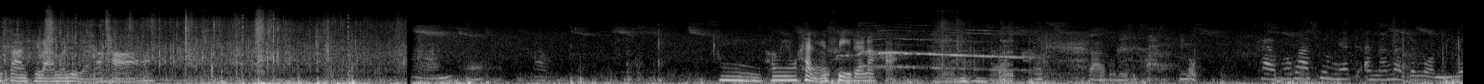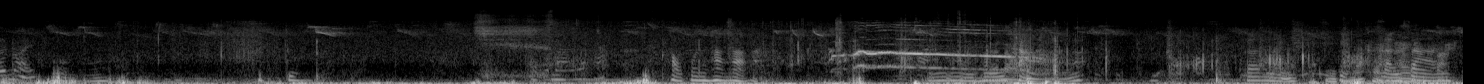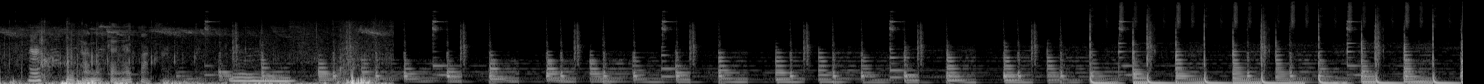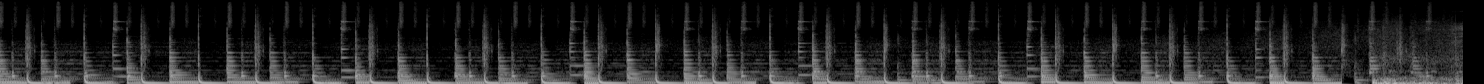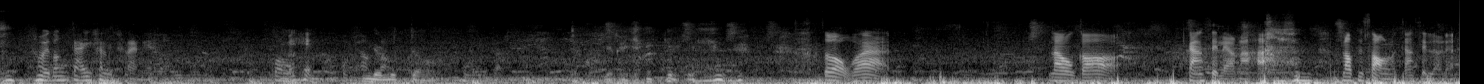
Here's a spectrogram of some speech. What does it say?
องการคือร้านมะเดือนะคะอืมเขามีน้ำแข็งให้ฟรีด้วยนะคะตายตรงนี้ดีกว่าหลบค่ะเพราะว่าช่วงนี้อันนั้นอาจจะหล่นเยอะหน่อยขอบคุณค่ะห้องถังก็หลังหลังซาน ฮะมีถังน้ำแข็งให้ตักอืม ไมต้องใกล้ขนาดขนาดเนี้ยกลัวไม่เห็นเหรอผมชอบเดี๋ยวหลุดจอผมจะเขียนให้จะบอกว่า เราก็กางเสร็จแล้วนะคะ รอบที่สองเรากางเสร็จแล้วเนี่ย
